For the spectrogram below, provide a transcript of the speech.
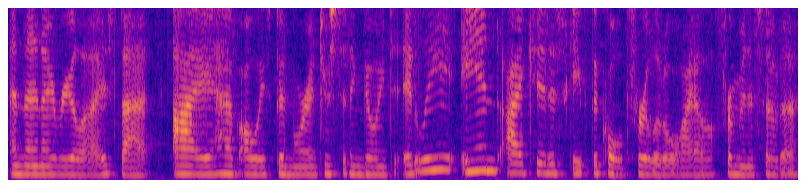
and then i realized that i have always been more interested in going to italy and i could escape the cold for a little while from minnesota.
